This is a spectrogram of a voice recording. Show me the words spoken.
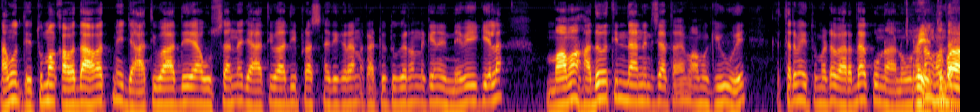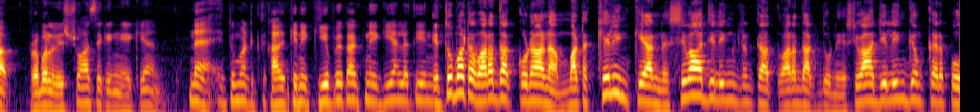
නමුත් එතුමා කවදාවත් මේ ජාතිවාදය උත්සන්න ජාතිවාදී ප්‍රශ්න ඇති කරන්න කටයුතු කරන්න කෙනෙක් නෙවෙයි කියලා මම හදවතින් දන්න නිසා තමයි මම කිව්වේ එතරම එතුමට වරදක් වුණා නූන හොඳ ප්‍රබල විශ්වාසයකින් ඒ කියන්නේ නෑ එතුමට කල් කෙනෙ කියප එකක්නේ කියන්න තියෙන එතුමට වරදක් වුණා නම් මට කෙලින් කියන්න ශිවාජිලිංගටත් වරදක් දුන්නේ. ශිවාජිලිංගම් කරපු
